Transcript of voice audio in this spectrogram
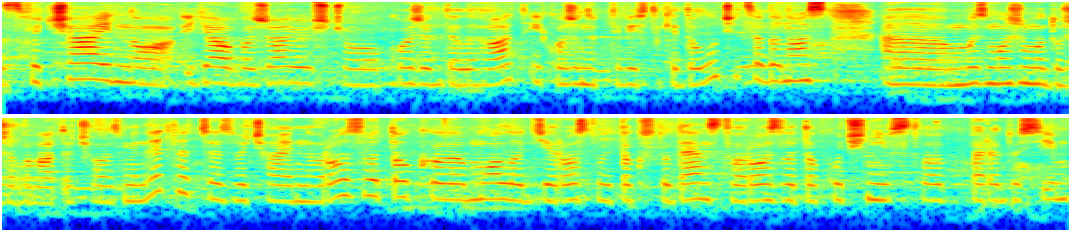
звичайно, я вважаю, що кожен делегат і кожен активіст, який долучиться до нас, ми зможемо дуже багато чого змінити. Це звичайно розвиток молоді, розвиток студентства, розвиток учнівства передусім.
